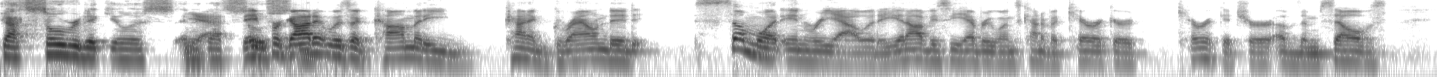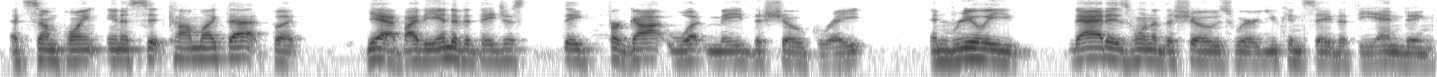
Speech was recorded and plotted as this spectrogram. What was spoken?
got so ridiculous, and it yeah, got so they forgot stupid. it was a comedy, kind of grounded somewhat in reality, and obviously everyone's kind of a caricature caricature of themselves at some point in a sitcom like that. But yeah, by the end of it, they just they forgot what made the show great, and really that is one of the shows where you can say that the ending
